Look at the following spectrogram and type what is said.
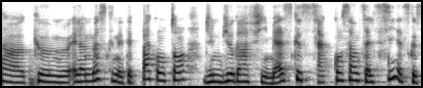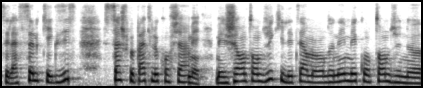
Euh, que Elon Musk n'était pas content d'une biographie. Mais est-ce que ça concerne celle-ci? Est-ce que c'est la seule qui existe? Ça, je peux pas te le confirmer. Mais j'ai entendu qu'il était à un moment donné mécontent d'une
